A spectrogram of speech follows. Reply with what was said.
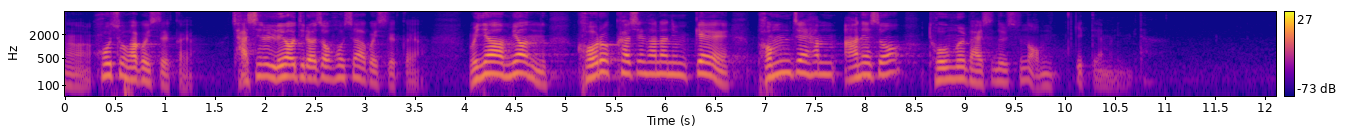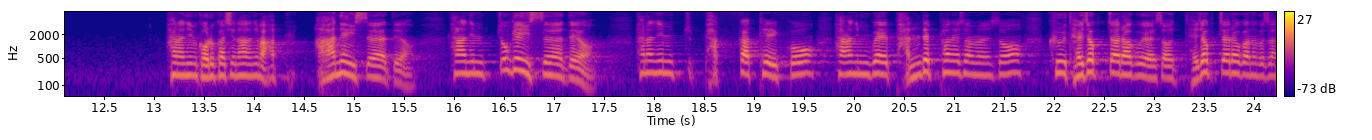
어, 호소하고 있을까요? 자신을 내어드려서 호소하고 있을까요? 왜냐하면 거룩하신 하나님께 범죄함 안에서 도움을 받을 수는 없기 때문입니다. 하나님 거룩하신 하나님 앞, 안에 있어야 돼요. 하나님 쪽에 있어야 돼요. 하나님 바깥에 있고 하나님과의 반대편에 서면서 그 대적자라고 해서 대적자라고 하는 것은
